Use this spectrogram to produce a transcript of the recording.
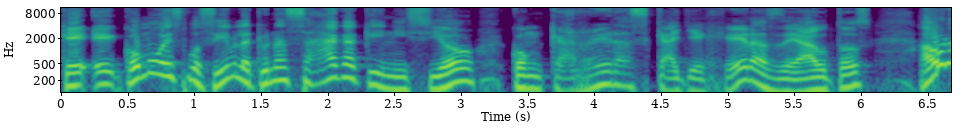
Que, eh, ¿Cómo es posible que una saga que inició con carreras callejeras de autos, ahora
